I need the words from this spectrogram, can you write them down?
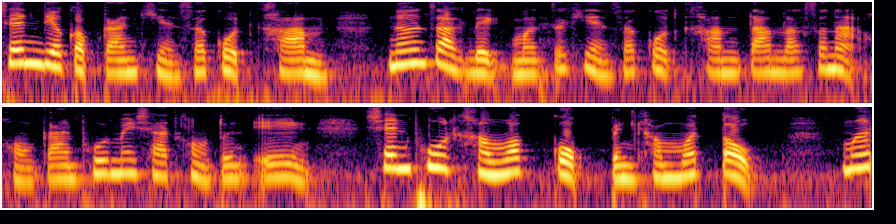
เช่นเดียวกับการเขียนสะกดคำเนื่องจากเด็กมักจะเขียนสะกดคำตามลักษณะของการพูดไม่ชัดของตนเอง เช่น พูดคำว่ากบเป็นคำว่าตบ เมื่อ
